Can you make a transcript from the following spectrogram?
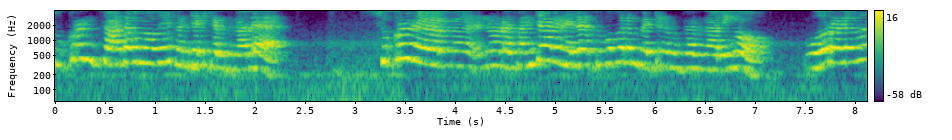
சுக்கரன் சாதகமாகவே சஞ்சரிக்கிறதுனால சுக்கரனோட சஞ்சார நிலை சுபபலம் பெற்றிருப்பதனாலையும் ஓரளவு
